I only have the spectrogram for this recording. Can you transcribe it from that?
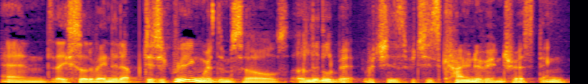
and they sort of ended up disagreeing with themselves a little bit, which is which is kind of interesting.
